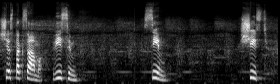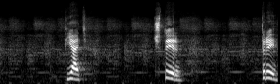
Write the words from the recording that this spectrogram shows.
Ще так само. Вісім. Сім. 6, 5, 4, 3,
